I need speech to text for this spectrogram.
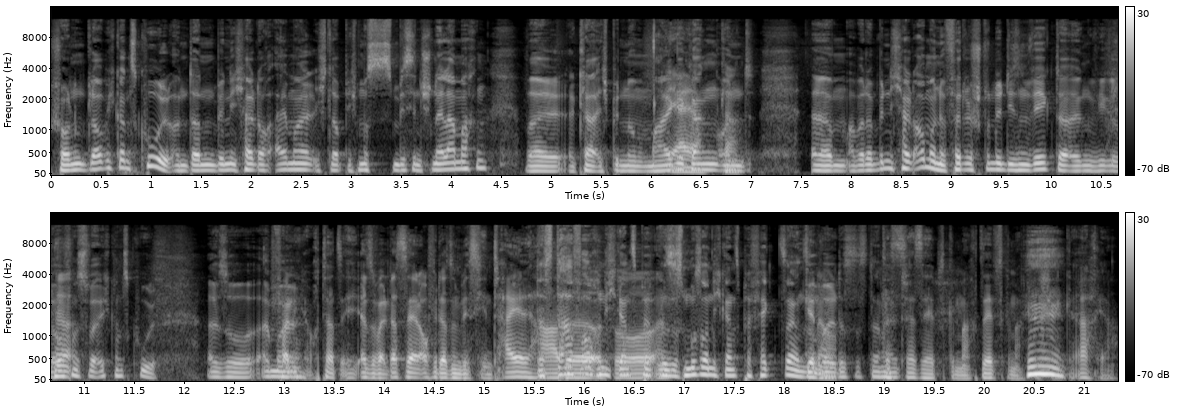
schon, glaube ich, ganz cool. Und dann bin ich halt auch einmal, ich glaube, ich muss es ein bisschen schneller machen, weil äh, klar, ich bin normal Ja, ja, gegangen klar. und ähm, aber da bin ich halt auch mal eine Viertelstunde diesen Weg da irgendwie gelaufen. Ja. Das war echt ganz cool. Also Fand einmal. ich auch tatsächlich, also weil das ist ja auch wieder so ein bisschen Teilhabe. Das darf auch nicht ganz, so. per- also es muss auch nicht ganz perfekt sein, Genau. so, weil das ist dann das halt. ist ja selbst gemacht, selbst gemacht. Ach ja.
